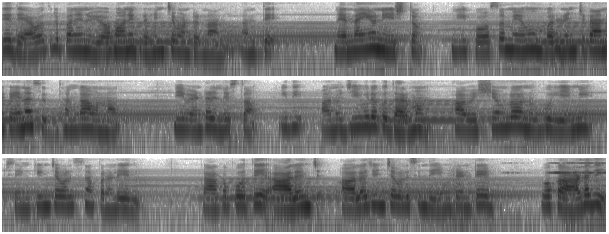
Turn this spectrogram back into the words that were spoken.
ఇది దేవతల పనిని వ్యూహాన్ని గ్రహించమంటున్నాను. అంతే. నిర్ణయం నీ ఇష్టం. నీ కోసం మేము మరణించడానికైనా సిద్ధంగా ఉన్నాం. నీ వెంట నిలుస్తాం. ఇది అనుజీవులకు ధర్మం. ఆ విషయంలో నువ్వు ఏమీ శంకించవలసిన పని లేదు. కాకపోతే ఆలోచించ ఆలోచించవలసింది ఏమిటంటే ఒక ఆడది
